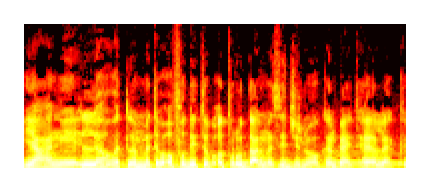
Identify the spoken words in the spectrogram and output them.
يعني اللي هو لما تبقى فاضي تبقى ترد على المسج اللي هو كان باعتها لك.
